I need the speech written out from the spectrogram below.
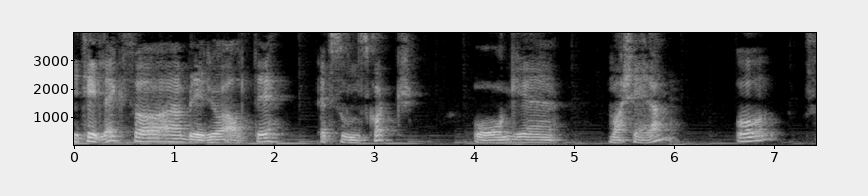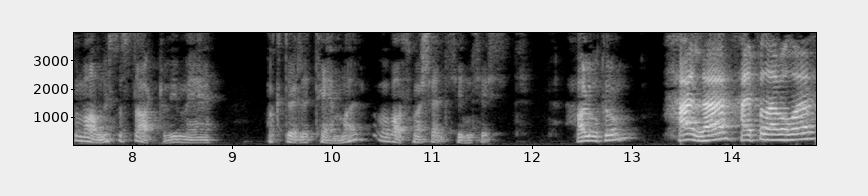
I tillegg så eh, blir det jo alltid episodens kort og eh, hva skjer da? Og som vanlig så starter vi med aktuelle temaer og hva som har skjedd siden sist. Hallo, Trond. Halla. hei på deg, Valle.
